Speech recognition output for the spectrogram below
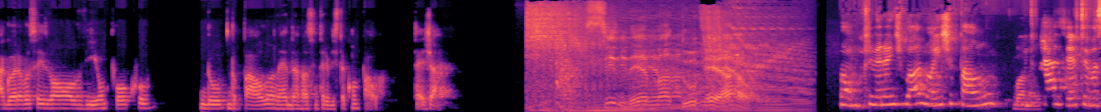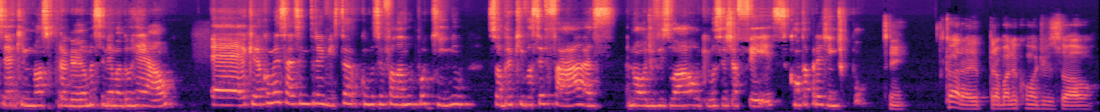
agora vocês vão ouvir um pouco do, do Paulo, né, da nossa entrevista com o Paulo. Até já. Cinema do Real. Bom, primeiramente, boa noite, Paulo. Boa Muito noite. prazer ter você aqui no nosso programa Cinema do Real. É, eu queria começar essa entrevista com você falando um pouquinho sobre o que você faz no audiovisual, o que você já fez. Conta pra gente um pouco. Sim. Cara, eu trabalho com audiovisual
